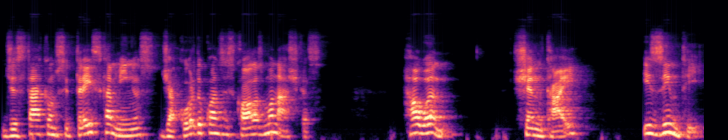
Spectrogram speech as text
destacam-se três caminhos de acordo com as escolas monásticas: Hawan, Shenkai e Zinti.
